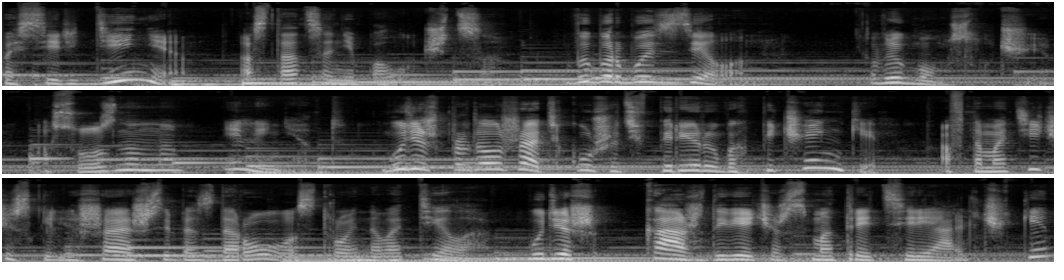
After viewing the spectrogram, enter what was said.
посередине остаться не получится. Выбор будет сделан, в любом случае, осознанно или нет. Будешь продолжать кушать в перерывах печеньки, автоматически лишаешь себя здорового стройного тела. Будешь каждый вечер смотреть сериальчики,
